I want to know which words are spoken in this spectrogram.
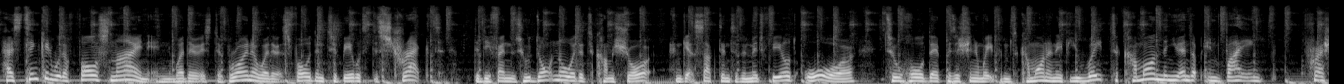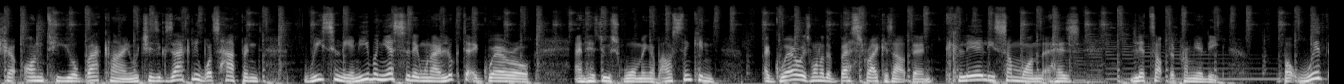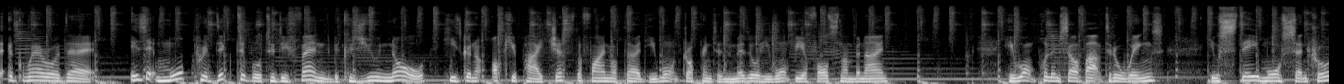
has tinkered with a false nine in whether it's De Bruyne, or whether it's Foden, to be able to distract the defenders who don't know whether to come short and get sucked into the midfield or to hold their position and wait for them to come on. And if you wait to come on, then you end up inviting pressure onto your backline, which is exactly what's happened recently. And even yesterday, when I looked at Aguero and Jesus warming up, I was thinking Aguero is one of the best strikers out there and clearly someone that has lit up the Premier League. But with Aguero there, is it more predictable to defend because you know he's going to occupy just the final third? He won't drop into the middle, he won't be a false number nine, he won't pull himself out to the wings, he'll stay more central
